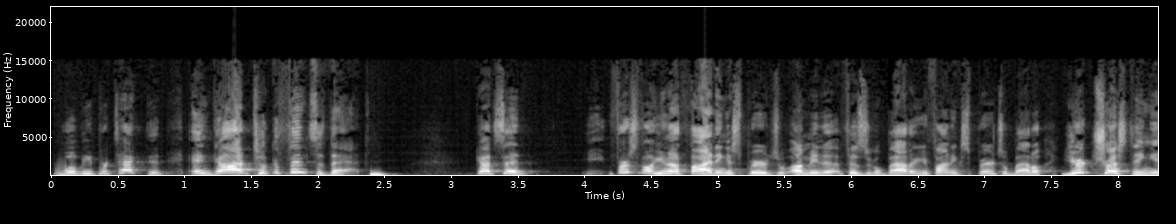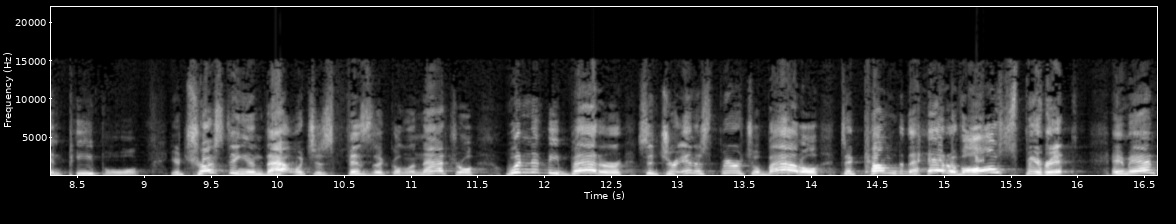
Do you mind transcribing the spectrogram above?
we'll be protected. And God took offense at that. God said, First of all, you're not fighting a spiritual, I mean, a physical battle. You're fighting a spiritual battle. You're trusting in people. You're trusting in that which is physical and natural. Wouldn't it be better, since you're in a spiritual battle, to come to the head of all spirit, amen,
